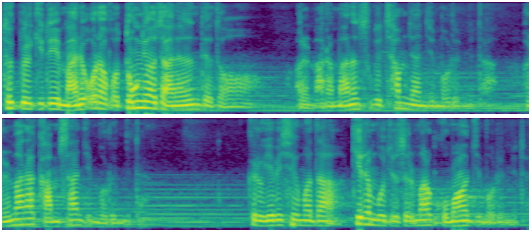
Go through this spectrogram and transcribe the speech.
특별 기도에 많이 오라고 독려하지 않았는데도 얼마나 많은 성도 참여한지 모릅니다. 얼마나 감사한지 모릅니다. 그리고 예배 시간마다 기름 부어줘서 얼마나 고마운지 모릅니다.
